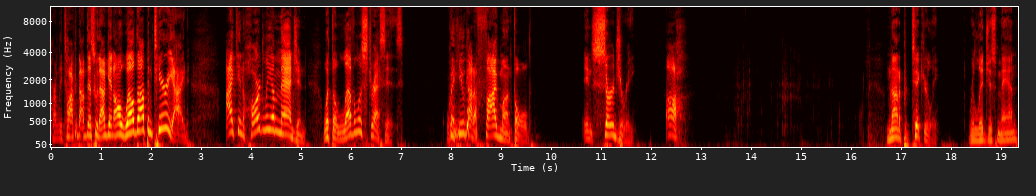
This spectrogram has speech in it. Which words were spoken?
hardly talk about this without getting all welled up and teary eyed. I can hardly imagine what the level of stress is when you got a five month old in surgery. Oh. I'm not a particularly religious man.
